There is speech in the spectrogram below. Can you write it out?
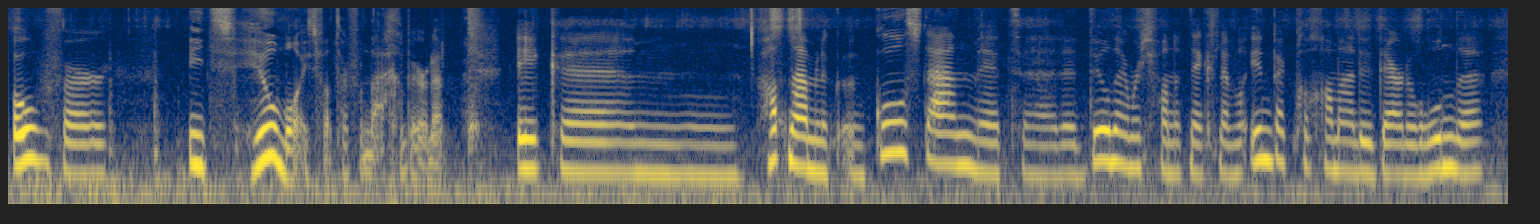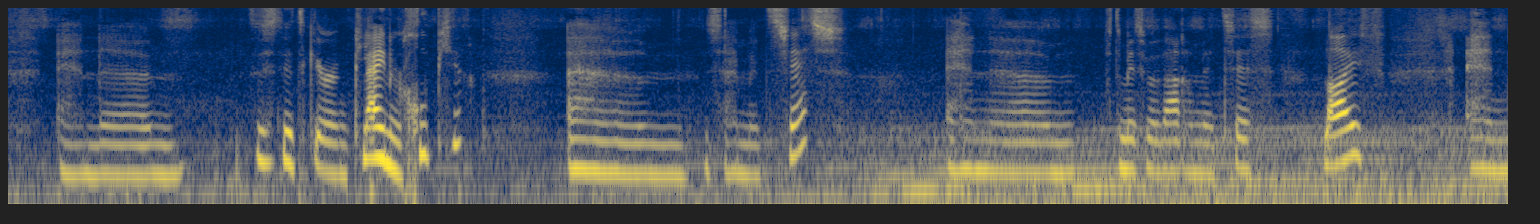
over iets heel moois wat er vandaag gebeurde. Ik ehm, had namelijk een call staan met uh, de deelnemers van het Next Level Impact programma, de derde ronde. En ehm, het is dit keer een kleiner groepje. Ehm, we zijn met zes. En, of tenminste, we waren met zes live. En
